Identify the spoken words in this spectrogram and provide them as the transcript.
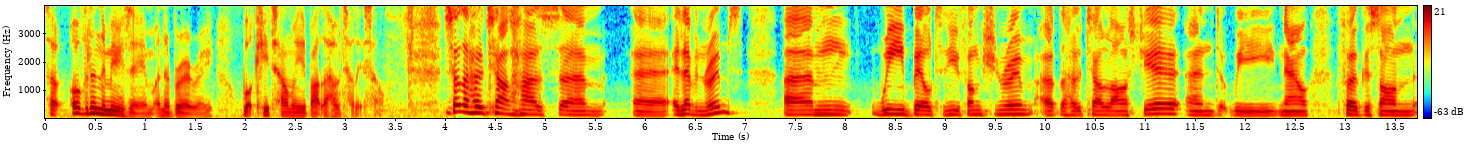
So, other than the museum and the brewery, what can you tell me about the hotel itself? So, the hotel has um, uh, 11 rooms. Um, we built a new function room at the hotel last year, and we now focus on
